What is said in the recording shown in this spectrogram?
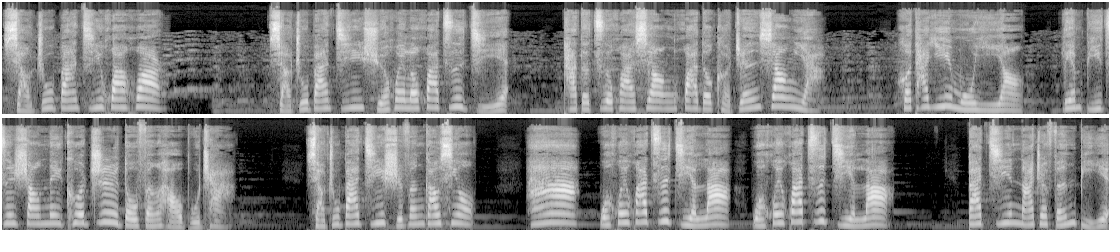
小猪吧唧画画。小猪吧唧学会了画自己，他的自画像画的可真像呀，和他一模一样，连鼻子上那颗痣都分毫不差。小猪吧唧十分高兴，啊，我会画自己啦！我会画自己啦！吧唧拿着粉笔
